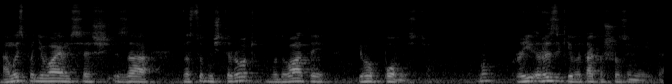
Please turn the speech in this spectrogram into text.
а ми сподіваємося за наступні 4 роки побудувати його повністю. Ну, ризики ви також розумієте.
